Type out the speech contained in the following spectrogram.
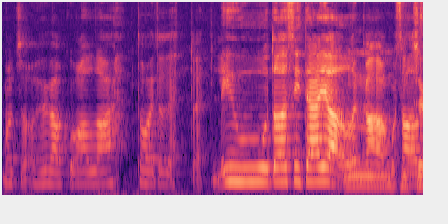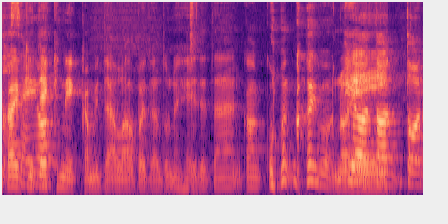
Mutta se on hyvä, kun ollaan toitotettu, että liuta sitä jalkaa, mm, kun se kaikki se tekniikka, mitä ollaan opeteltu, niin heitetään kankkulan kaivoon. No Joo, ei. ton, ton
